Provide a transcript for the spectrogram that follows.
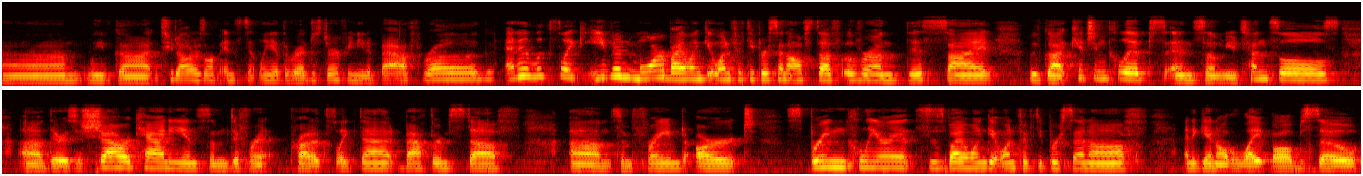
Um, we've got $2 off instantly at the register if you need a bath rug. And it looks like even more buy one, get one 50% off stuff over on this side. We've got kitchen clips and some utensils. Uh, there's a shower caddy and some different products like that, bathroom stuff, um, some framed art. Spring clearance is buy one, get one 50% off and again all the light bulbs. So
